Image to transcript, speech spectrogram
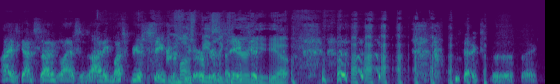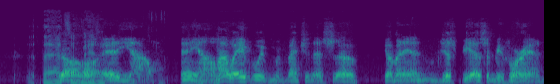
oh, he's got sunglasses on he must be a secret Must be service security. Yep. agent next to the thing That's so amazing. anyhow anyhow how Abe, we we mentioned this uh, coming in just BSing beforehand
